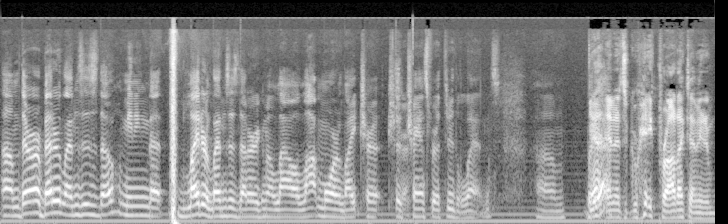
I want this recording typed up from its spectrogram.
Um, there are better lenses though, meaning that lighter lenses that are going to allow a lot more light tra- to transfer through the lens. Um, but Yeah, and it's a great product. I mean,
